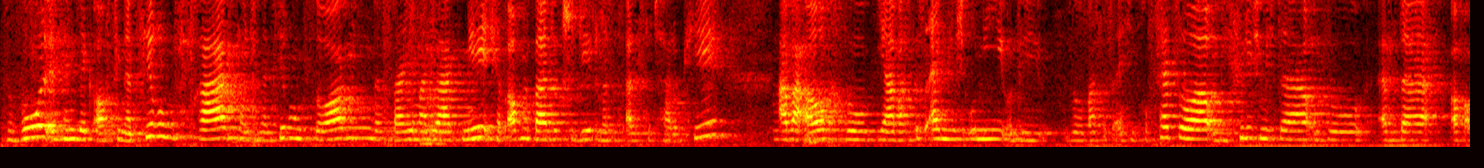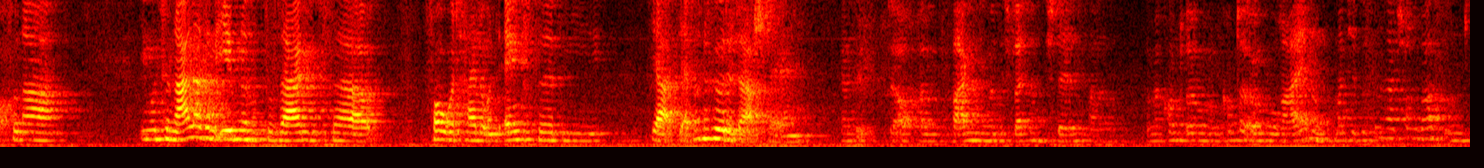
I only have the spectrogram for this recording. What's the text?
sowohl im Hinblick auf Finanzierungsfragen und Finanzierungssorgen, dass da jemand sagt, nee, ich habe auch mit BAföG studiert und das ist alles total okay, aber auch so, ja, was ist eigentlich Uni und wie, so, was ist eigentlich ein Professor und wie fühle ich mich da und so, also da auch auf so einer emotionaleren Ebene sozusagen gibt es da Vorurteile und Ängste, die, ja, die einfach eine Hürde darstellen. Ganz ehrlich, auch ähm, Fragen, die man sich vielleicht noch nicht stellen kann. Man kommt, man kommt da irgendwo rein und manche wissen halt schon was und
